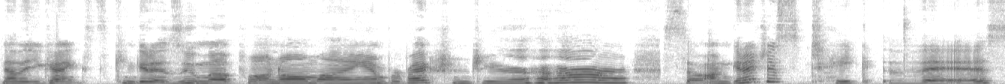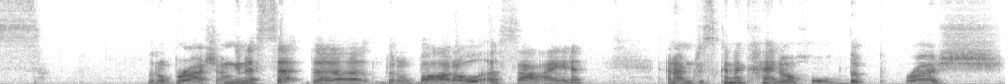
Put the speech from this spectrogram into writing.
Now that you guys can get a zoom up on all my imperfections here. so I'm gonna just take this little brush. I'm gonna set the little bottle aside and I'm just gonna kind of hold the brush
